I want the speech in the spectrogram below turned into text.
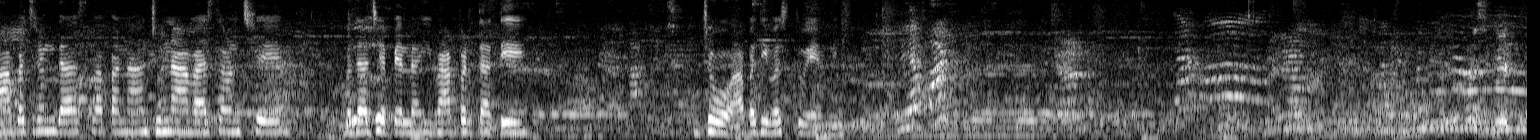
આ બજરંગદાસ બાપાના જૂના વાસણ છે. બધા જે પહેલાં એ વાપરતા તે જો આ બધી વસ્તુ એમની. જો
